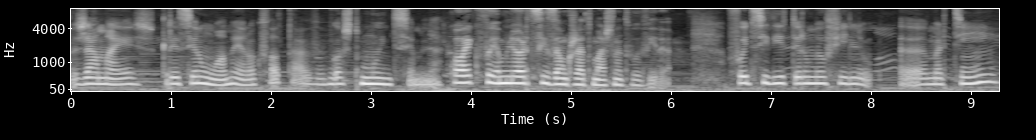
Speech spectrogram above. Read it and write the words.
Jamais querer ser um homem era o que faltava. Gosto muito de ser mulher. Qual é que foi a melhor decisão que já tomaste na tua vida? Foi decidir ter o meu filho uh, Martim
